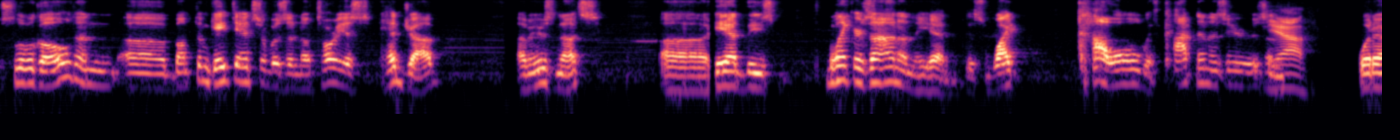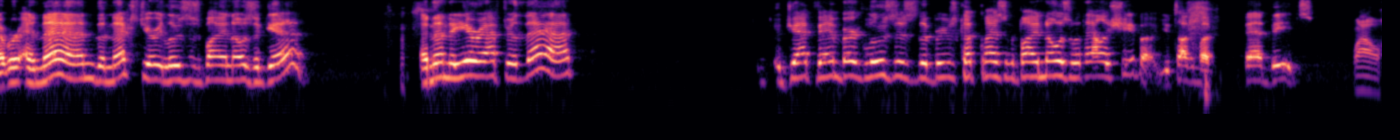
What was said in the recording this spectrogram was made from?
Slew of Gold and uh, bumped him. Gate Dancer was a notorious head job. I mean, he was nuts. Uh, he had these blinkers on and he had this white cowl with cotton in his ears. And, Yeah. whatever. And then the next year he loses by a nose again. And then the year after that, Jack Van Berg loses the Breeders' Cup Classic by a nose with Alysheba. You talk about bad beats. Wow.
